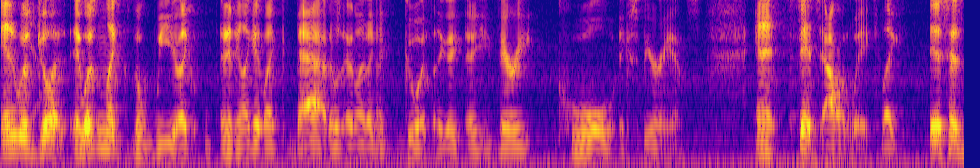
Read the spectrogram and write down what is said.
and it was Yeah. good. It wasn't like the weird, like anything like it, like bad. It was anything like like good, like a, a very cool experience, and it fits Alan Wake. Like it has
